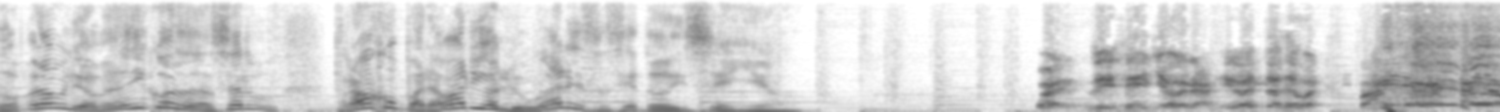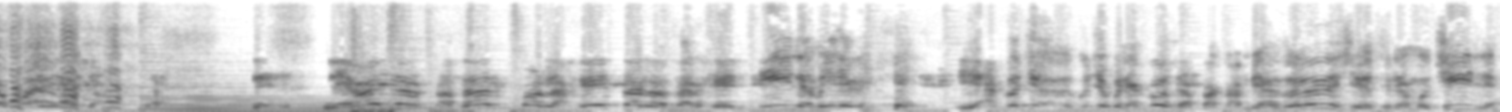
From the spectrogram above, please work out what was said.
don Braulio. Me dedico a hacer trabajo para varios lugares haciendo diseño. Bueno, diseño gráfico. Entonces, bueno, va a gastar la moneda. Le, le va a pasar por la jeta a los argentinos. Mire, y escucha- escúchame una cosa: para cambiar dólares, llévese una mochila.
